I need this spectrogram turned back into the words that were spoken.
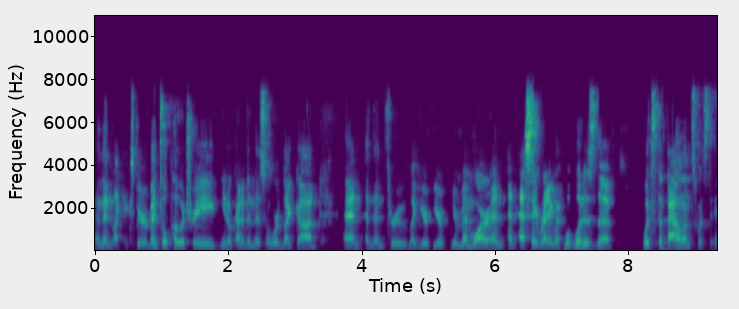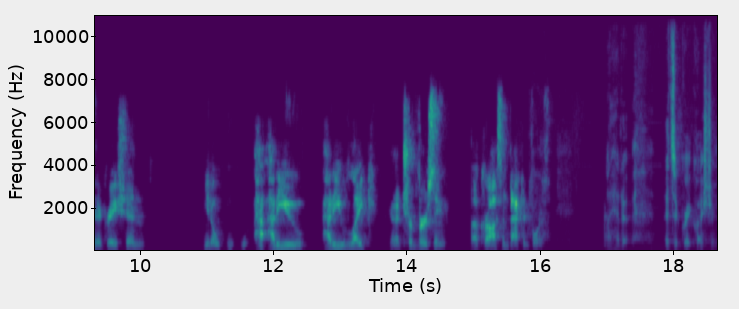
and then like experimental poetry you know kind of in this a word like god and and then through like your your your memoir and, and essay writing? Like what, what is the what's the balance? What's the integration? You know how, how do you how do you like kind of traversing across and back and forth I had a it's a great question.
